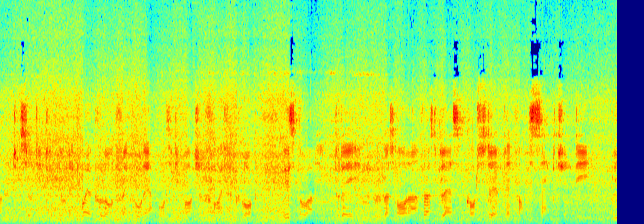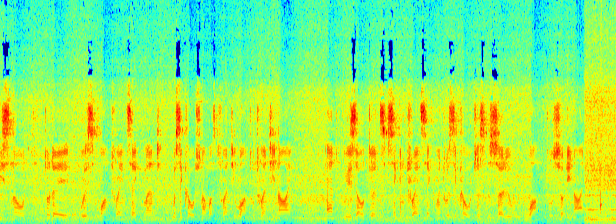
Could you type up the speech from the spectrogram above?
132 Munich via Cologne Frankfurt Airport departure 5 o'clock is running today in reverse order. First class coach still in platform section D. Please note today with one train segment with the coach numbers 21 to 29 and resulted second train segment with the coaches 31 to 39.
